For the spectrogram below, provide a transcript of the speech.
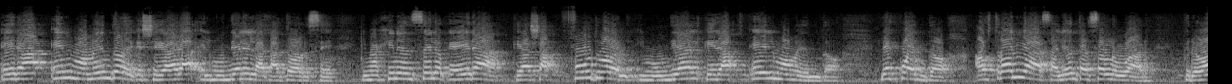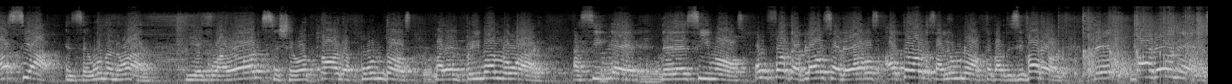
era el momento de que llegara el mundial en la 14. Imagínense lo que era que haya fútbol y mundial, que era el momento. Les cuento, Australia salió en tercer lugar, Croacia en segundo lugar, y Ecuador se llevó todos los puntos para el primer lugar. Así que le decimos un fuerte aplauso, le damos a todos los alumnos que participaron de varones.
